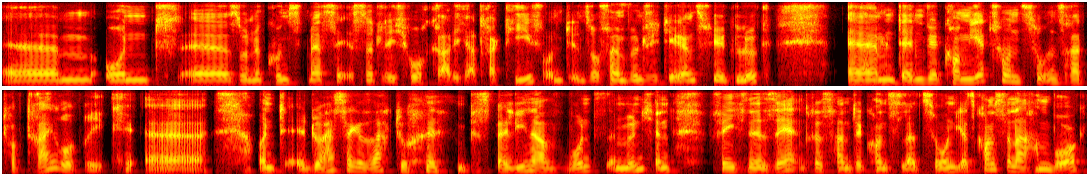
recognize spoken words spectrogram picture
Ähm, und äh, so eine Kunstmesse ist natürlich hochgradig attraktiv und insofern wünsche ich dir ganz viel Glück. Ähm, denn wir kommen jetzt schon zu unserer Top 3 Rubrik. Äh, und äh, du hast ja gesagt, du bist Berliner, wohnst in München. Finde ich eine sehr interessante Konstellation. Jetzt kommst du nach Hamburg.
